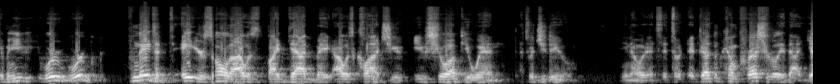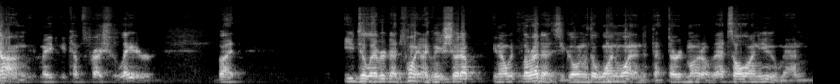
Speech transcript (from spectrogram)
I mean, you, we're, we're, from the age of eight years old, I was, my dad made, I was clutch. You, you show up, you win. That's what you do. You know, it's, it's, it doesn't become pressure really that young. It may, it comes pressure later. But you delivered at the point. Like when you showed up, you know, with Loretta's, you go in with a one-one and at the third moto. That's all on you, man.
